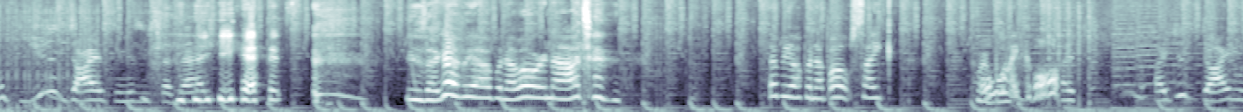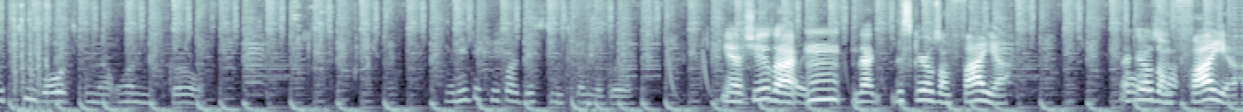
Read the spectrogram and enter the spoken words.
Did you just die as soon as you said that? yes. He was like, FBI, open up, or not. FBI, open up. Oh, psych. Here, oh boy. my god! I just died with two bullets from that one girl. We need to keep our distance from the girl. Yeah, she was like, Like- mm, that this girl's on fire. That Oh, girl's on fire.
